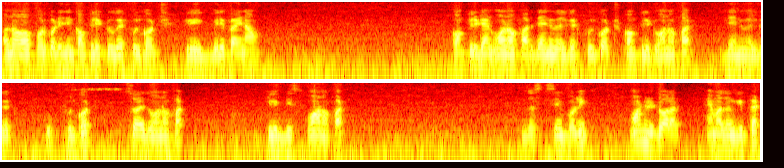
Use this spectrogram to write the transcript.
oh no for code is incomplete to get full code click verify now complete and one offer then you will get full code complete one offer then you will get full code as one offer click this one offer just simply 100 dollar amazon gift card.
